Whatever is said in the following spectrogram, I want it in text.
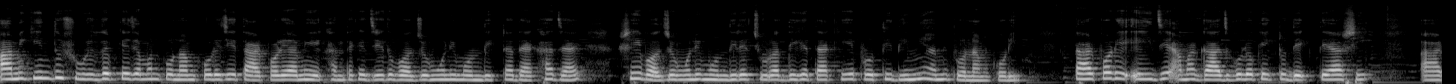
আমি কিন্তু সূর্যদেবকে যেমন প্রণাম করেছি, তারপরে আমি এখান থেকে যেহেতু বজ্রমৌলি মন্দিরটা দেখা যায়, সেই বজ্রমৌলি মন্দিরের চূড়ার দিকে তাকিয়ে প্রতিদিনই আমি প্রণাম করি। তারপরে এই যে আমার গাছগুলোকে একটু দেখতে আসি, আর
